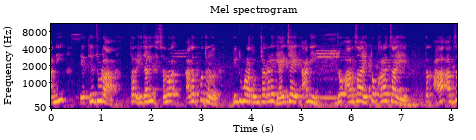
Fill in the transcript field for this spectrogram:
आणि येथे जोडा. तर ही झाली सर्व कागदपत्र. ती तुम्हाला तुमच्याकडे घ्यायची आहे आणि जो अर्ज आहे तो करायचा आहे. तर हा अर्ज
